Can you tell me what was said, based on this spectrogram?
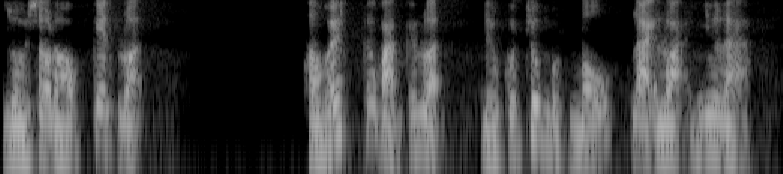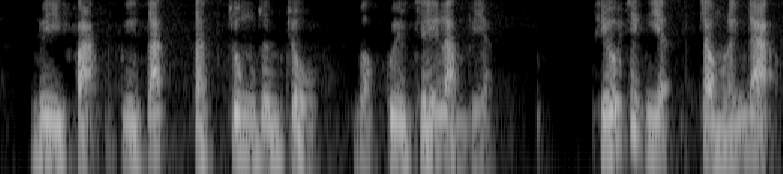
rồi sau đó kết luận. Hầu hết các bản kết luận đều có chung một mẫu lại loại như là vi phạm quy tắc tập trung dân chủ và quy chế làm việc, thiếu trách nhiệm trong lãnh đạo,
